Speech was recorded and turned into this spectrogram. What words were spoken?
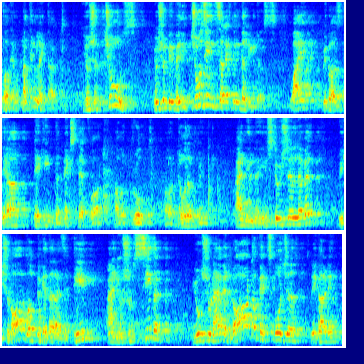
for them. Nothing like that. You should choose. You should be very choosy in selecting the leaders. Why? Because they are taking the next step for our growth, our development. And in the institutional level, we should all work together as a team and you should see that you should have a lot of exposure regarding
